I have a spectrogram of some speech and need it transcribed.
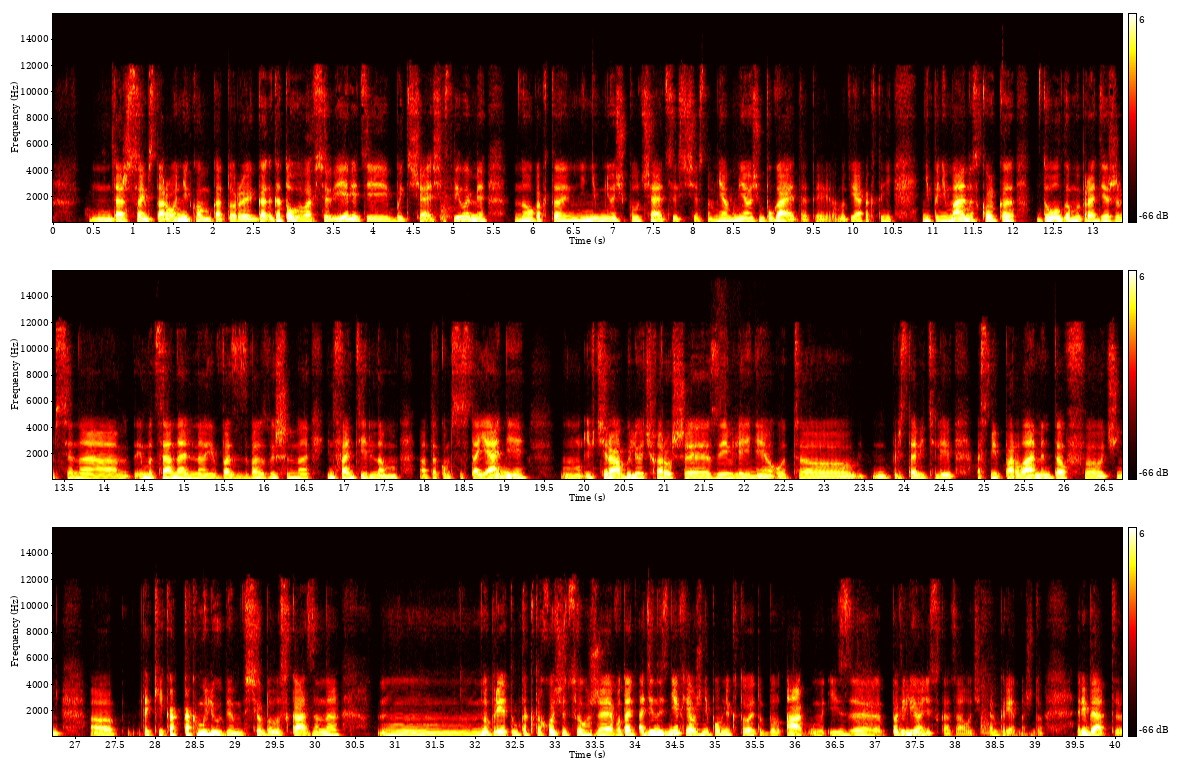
даже своим сторонникам, которые готовы во все верить и быть счастливыми, но как-то не, не, не очень получается, если честно. Меня, меня очень пугает это. Вот я как-то не, не понимаю, насколько долго мы продержимся на эмоционально возвышенно инфантильном а, таком состоянии. И вчера были очень хорошие заявления от э, представителей восьми парламентов, э, очень э, такие, как, как мы любим, все было сказано. Но при этом как-то хочется уже... Вот один из них, я уже не помню, кто это был. А, из э, павильоне сказал очень конкретно, что, ребят,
